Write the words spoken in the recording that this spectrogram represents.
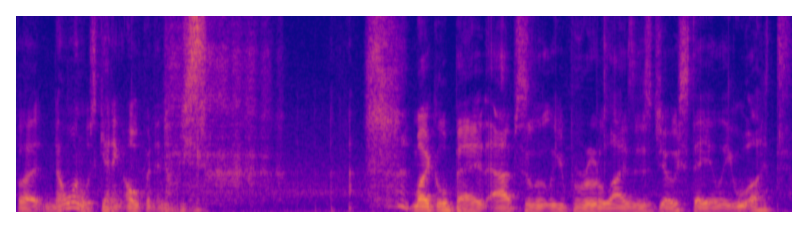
but no one was getting open, and Michael Bennett absolutely brutalizes Joe Staley. What?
